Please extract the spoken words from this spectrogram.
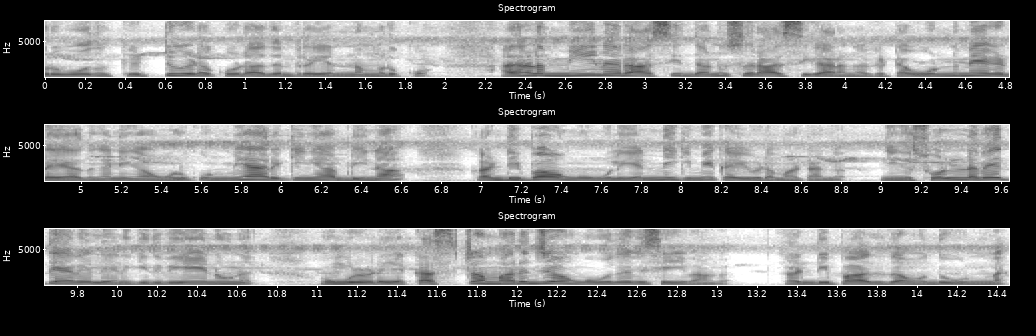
ஒருபோதும் கெட்டுவிடக்கூடாதுன்ற எண்ணம் இருக்கும். அதனால் மீன ராசி தனுசு ராசிக்காரங்க கிட்ட ஒன்றுமே கிடையாதுங்க. நீங்கள் அவங்களுக்கு உண்மையாக இருக்கீங்க அப்படின்னா கண்டிப்பாக அவங்க உங்களை என்றைக்குமே கைவிட மாட்டாங்க. நீங்கள் சொல்லவே தேவையில்லை எனக்கு இது வேணும்னு. உங்களுடைய கஷ்டம் அறிஞ்சு அவங்க உதவி செய்வாங்க. கண்டிப்பாக அதுதான் வந்து உண்மை.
